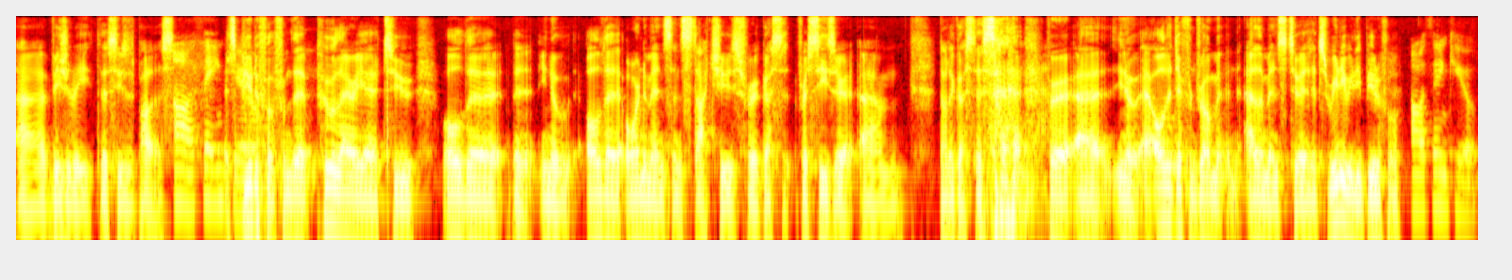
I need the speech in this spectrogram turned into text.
uh, visually. The Caesar's Palace. Oh, thank It's you. It's beautiful from the pool area to all the, the you know all the ornaments and statues for Augustus for Caesar, um, not Augustus, for uh, you know all the different Roman elements to it. It's really really beautiful. Oh, thank you.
